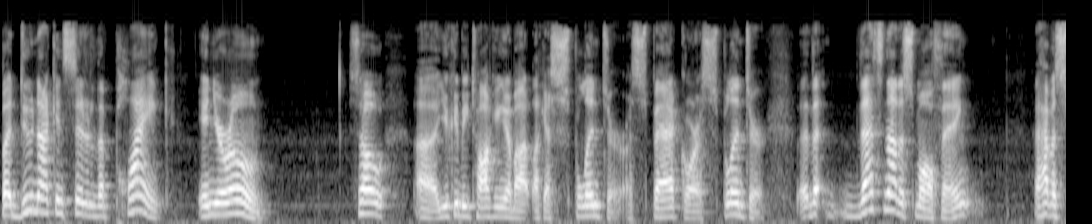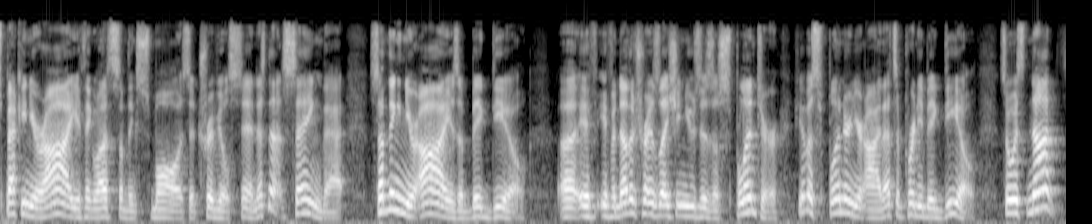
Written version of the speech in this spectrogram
but do not consider the plank in your own. So uh, you could be talking about like a splinter, a speck, or a splinter. That, that's not a small thing. Have a speck in your eye, you think, well, that's something small. It's a trivial sin. That's not saying that. Something in your eye is a big deal. Uh, if, if another translation uses a splinter, if you have a splinter in your eye, that's a pretty big deal. So it's not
